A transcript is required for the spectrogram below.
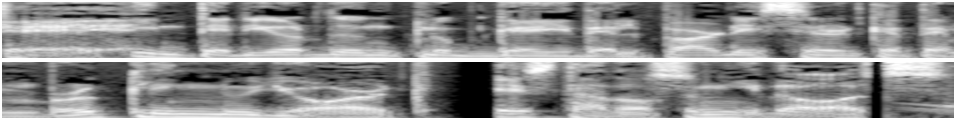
Noche. Interior de un club gay del Party Circuit en Brooklyn, New York, Estados Unidos.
